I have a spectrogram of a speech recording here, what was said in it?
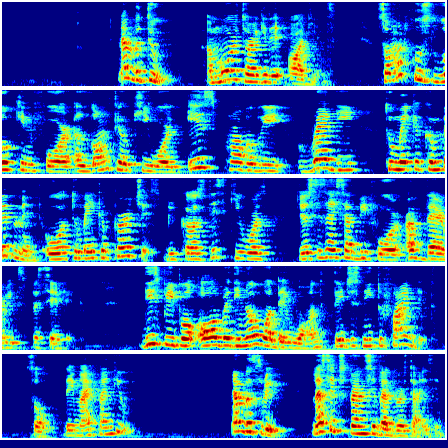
Number two, a more targeted audience. Someone who's looking for a long tail keyword is probably ready to make a commitment or to make a purchase because these keywords, just as I said before, are very specific. These people already know what they want, they just need to find it. So they might find you. Number three, less expensive advertising.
